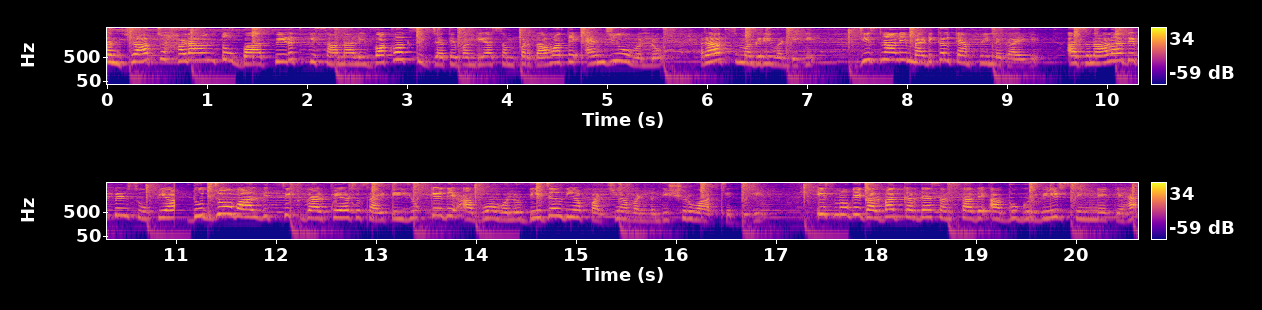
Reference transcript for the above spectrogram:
ਪੰਜਾਬ 'ਚ ਹੜ੍ਹ ਆਉਣ ਤੋਂ ਬਾਅਦ ਪੀੜਤ ਕਿਸਾਨਾਂ ਲਈ ਵੱਖ-ਵੱਖ ਸਿੱਖ ਜਥੇਬੰਦੀਆਂ, ਸੰਪਰਦਾਵਾਂ ਤੇ ਐਨਜੀਓ ਵੱਲੋਂ ਰਾਹਤ ਸਮੱਗਰੀ ਵੰਡੀ ਗਈ, ਜਿਸ ਨਾਲ ਹੀ ਮੈਡੀਕਲ ਕੈਂਪ ਵੀ ਲਗਾਏ ਗਏ। ਅਜਨਾਲਾ ਦੇ ਪਿੰਡ ਸੂਫੀਆ, ਦੁੱਜੋਵਾਲ ਵਿੱਚ ਸਿੱਖ ਵੈਲਫੇਅਰ ਸੁਸਾਇਟੀ ਯੂਕੇ ਦੇ ਆਗੂਆਂ ਵੱਲੋਂ ਡੀਜ਼ਲ ਦੀਆਂ ਪਰਚੀਆਂ ਵੰਡਣ ਦੀ ਸ਼ੁਰੂਆਤ ਕੀਤੀ ਗਈ। ਇਸ ਮੌਕੇ ਗੱਲਬਾਤ ਕਰਦਿਆਂ ਸੰਸਥਾ ਦੇ ਆਗੂ ਗੁਰਵੀਰ ਸਿੰਘ ਨੇ ਕਿਹਾ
